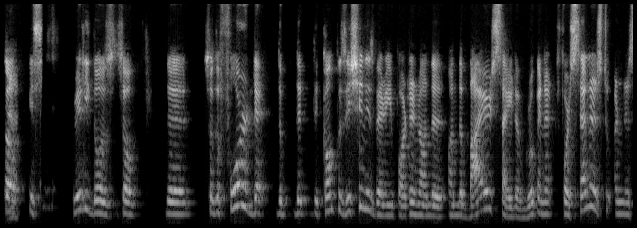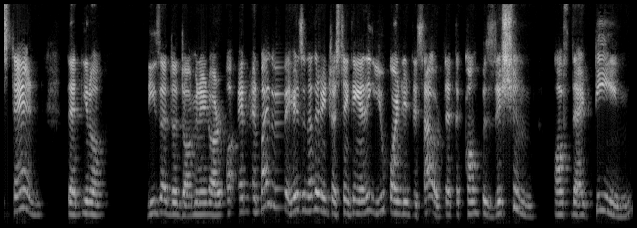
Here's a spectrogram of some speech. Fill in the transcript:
so yeah. it's really those so the so the four the, the the composition is very important on the on the buyer side of group and for sellers to understand that you know these are the dominant or and, and by the way here's another interesting thing i think you pointed this out that the composition of that team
